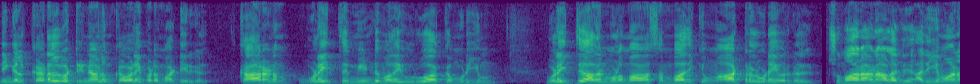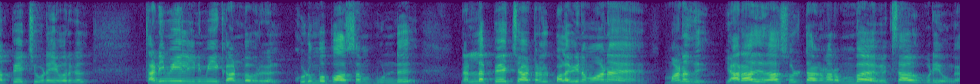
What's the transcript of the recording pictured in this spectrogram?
நீங்கள் கடல் வற்றினாலும் கவலைப்பட மாட்டீர்கள். காரணம் உழைத்து மீண்டும் அதை உருவாக்க முடியும். உழைத்து அதன் மூலமாக சம்பாதிக்கும் ஆற்றல் உடையவர்கள் சுமாரான அழகு அதிகமான பேச்சு உடையவர்கள் தனிமையில் இனிமையை காண்பவர்கள் குடும்ப பாசம் உண்டு. நல்ல பேச்சாற்றல் பலவீனமான மனது. யாராவது ஏதாவது சொல்லிட்டாங்கன்னா ரொம்ப வெக்ஸ் ஆகக்கூடியவங்க.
